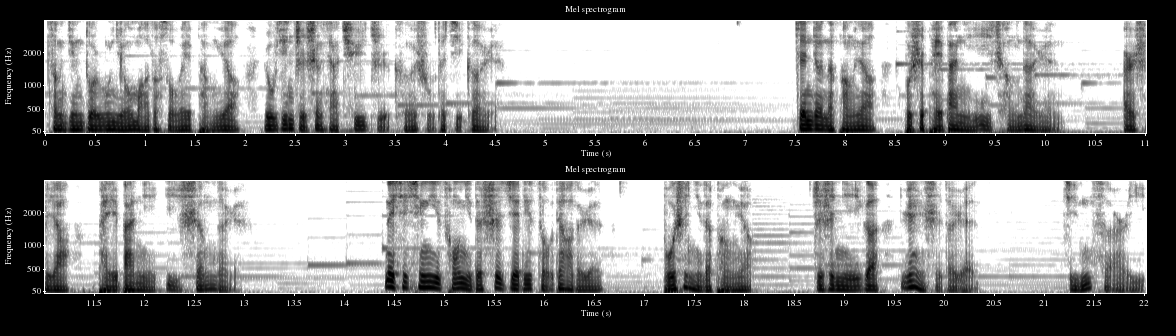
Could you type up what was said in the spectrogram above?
曾经多如牛毛的所谓朋友，如今只剩下屈指可数的几个人。真正的朋友。不是陪伴你一程的人，而是要陪伴你一生的人。那些轻易从你的世界里走掉的人，不是你的朋友，只是你一个认识的人，仅此而已。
